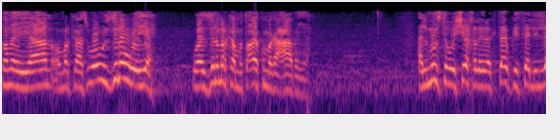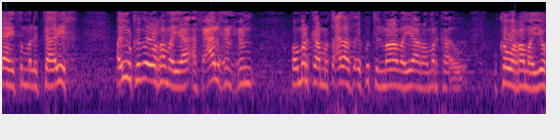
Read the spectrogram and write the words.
sameeyaan oo markaasi waa u zino weeyaan. Waa zino markaa mutcay ku magacaabayaan almustawi sheekha la kitaabkiisa lilahi uma litaariikh ayuu kaga warramayaa afcaal xunxun oo markaa mutcadaas ay ku tilmaamayaan oo markaa uu ka warramayo.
